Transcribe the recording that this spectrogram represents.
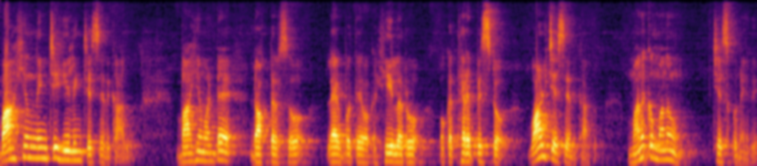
బాహ్యం నుంచి హీలింగ్ చేసేది కాదు. బాహ్యం అంటే డాక్టర్సో లేకపోతే ఒక హీలరో ఒక థెరపిస్టో వాళ్ళు చేసేది కాదు. మనకు మనం చేసుకునేది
